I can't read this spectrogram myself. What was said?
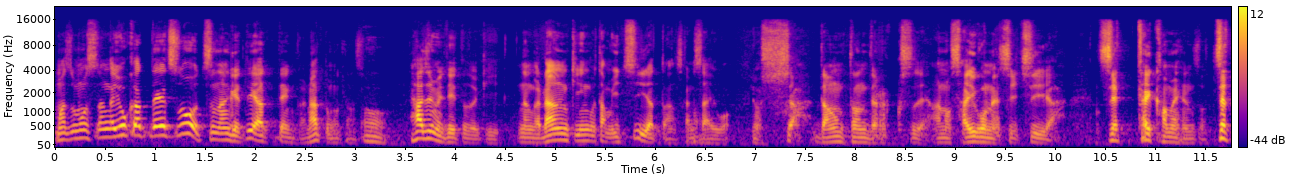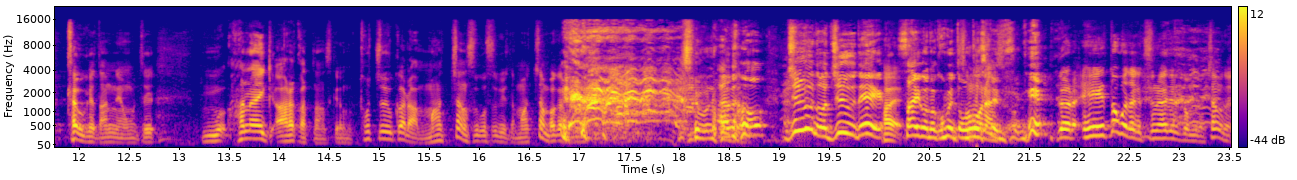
松本さんが良かったやつをつなげてやってんかなと思ったんですよ、初めて行った時なんかランキング多分1位やったんですかね最後。よっしゃダウンタウンデラックスであの最後のやつ1位や。絶対かめへんぞ。絶対受けたんねん思ってもう鼻息荒かったんですけど途中からまっちゃんすごすぎてまっちゃんばかり自分のあの10の10ではい。最後のコメント落としてるんですよね、だからええとこだけ繋いでると思う。ちゃんと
